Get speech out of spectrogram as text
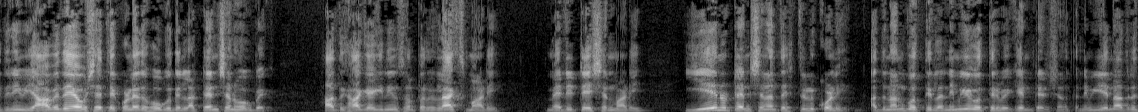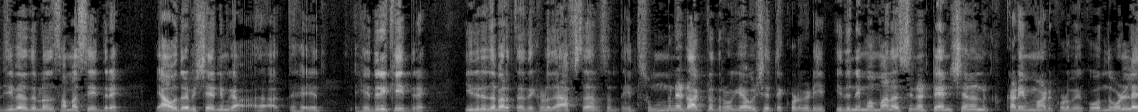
ಇದು ನೀವು ಯಾವುದೇ ಔಷಧ ತೆಕ್ಕೊಳ್ಳೋದು ಹೋಗೋದಿಲ್ಲ ಟೆನ್ಷನ್ ಹೋಗಬೇಕು. ಅದಕ್ಕೆ ಹಾಗಾಗಿ ನೀವು ಸ್ವಲ್ಪ ರಿಲ್ಯಾಕ್ಸ್ ಮಾಡಿ ಮೆಡಿಟೇಷನ್ ಮಾಡಿ. ಏನು ಟೆನ್ಷನ್ ಅಂತ ತಿಳ್ಕೊಳ್ಳಿ. ಅದು ನನಗೆ ಗೊತ್ತಿಲ್ಲ, ನಿಮಗೆ ಗೊತ್ತಿರಬೇಕು ಏನು ಟೆನ್ಷನ್ ಅಂತ. ನಿಮಗೆ ಏನಾದರೂ ಜೀವನದಲ್ಲಿ ಒಂದು ಸಮಸ್ಯೆ ಇದ್ದರೆ ಯಾವುದರ ವಿಷಯ ನಿಮಗೆ ಹೆದರಿಕೆ ಇದ್ದರೆ ಇದರಿಂದ ಬರ್ತದೆ. ಹೇಳೋದು ಆಫ್ಸರ್ಸ್ ಅಂತ. ಇದು ಸುಮ್ಮನೆ ಡಾಕ್ಟರ್ ಹತ್ರ ಹೋಗಿ ಔಷಧ ತೆಕ್ಕೊಳ್ಬೇಡಿ. ಇದು ನಿಮ್ಮ ಮನಸ್ಸಿನ ಟೆನ್ಷನನ್ನು ಕಡಿಮೆ ಮಾಡಿಕೊಳ್ಬೇಕು. ಒಂದು ಒಳ್ಳೆ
